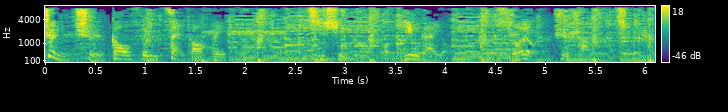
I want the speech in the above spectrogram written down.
振翅高飞再高飞，积蓄我们应该有所有的智商和情商。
